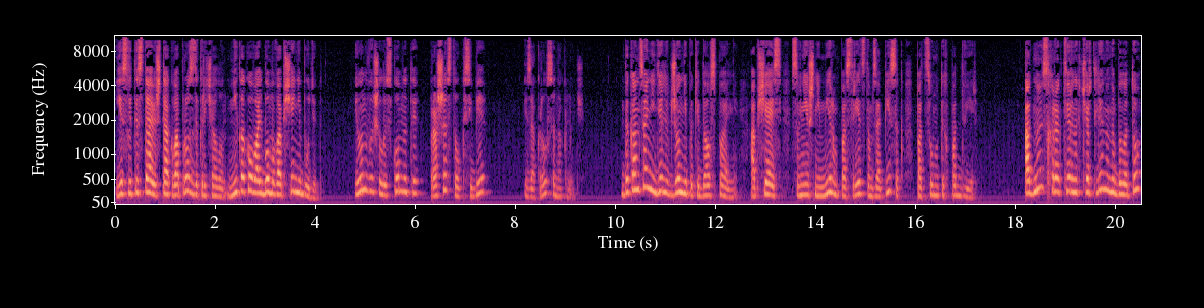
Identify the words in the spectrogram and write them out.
«Если ты ставишь так вопрос, — закричал он, — никакого альбома вообще не будет». И он вышел из комнаты, прошествовал к себе и закрылся на ключ. До конца недели Джон не покидал спальни, общаясь с внешним миром посредством записок, подсунутых под дверь. Одной из характерных черт Леннона было то,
